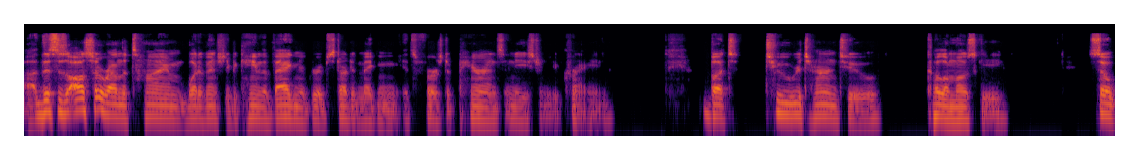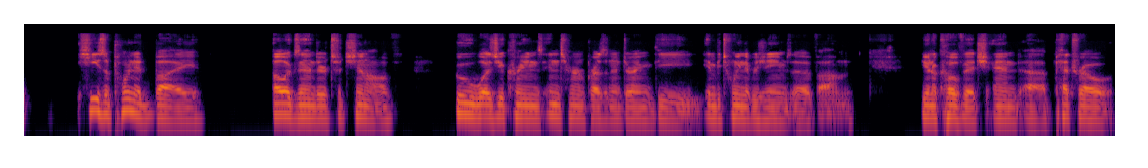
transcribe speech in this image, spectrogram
uh, this is also around the time what eventually became the Wagner Group started making its first appearance in eastern Ukraine. But to return to Kolomoisky, so he's appointed by Alexander Turchinov, who was Ukraine's interim president during the in between the regimes of um, Yanukovych and uh, Petro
